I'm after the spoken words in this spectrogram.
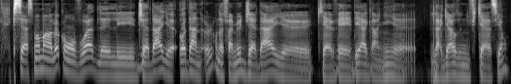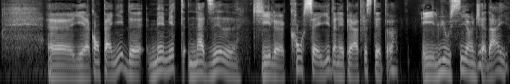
Puis c'est à ce moment-là qu'on voit les Jedi euh, Odan Ur, notre fameux Jedi euh, qui avait aidé à gagner euh, la guerre d'unification. il est accompagné de Memit Nadil, qui est le conseiller de l'impératrice Theta, et lui aussi un Jedi.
